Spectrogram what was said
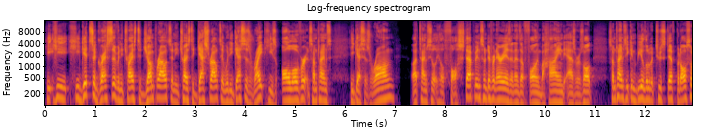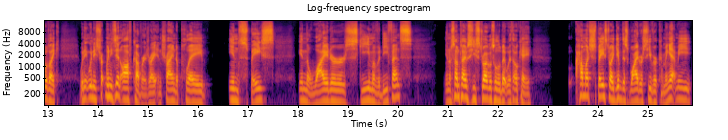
he he he gets aggressive and he tries to jump routes and he tries to guess routes and when he guesses right, he's all over. And sometimes he guesses wrong. A lot of times he'll he'll false step in some different areas and ends up falling behind as a result. Sometimes he can be a little bit too stiff, but also like when he, when he's when he's in off coverage, right, and trying to play in space in the wider scheme of a defense, you know, sometimes he struggles a little bit with okay, how much space do I give this wide receiver coming at me?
